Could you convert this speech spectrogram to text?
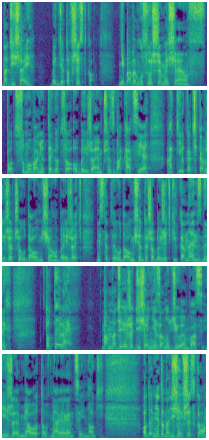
na dzisiaj będzie to wszystko. Niebawem usłyszymy się w podsumowaniu tego, co obejrzałem przez wakacje, a kilka ciekawych rzeczy udało mi się obejrzeć. Niestety udało mi się też obejrzeć kilka nędznych. To tyle. Mam nadzieję, że dzisiaj nie zanudziłem Was i że miało to w miarę ręce i nogi. Ode mnie to na dzisiaj wszystko.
